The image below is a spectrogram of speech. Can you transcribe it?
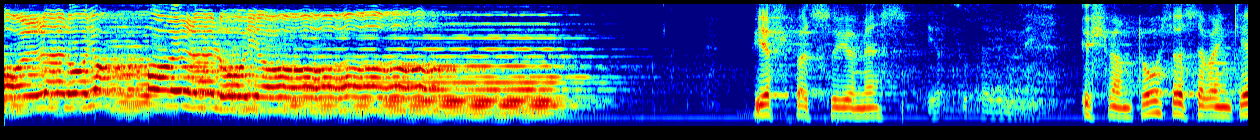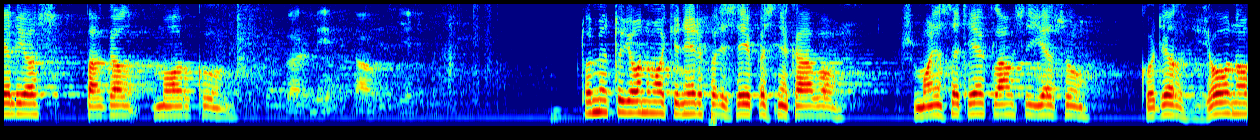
halleluja, halleluja. Viešpats su jumis. Iš Šventojios Evangelijos pagal Morkų. Tuo metu Jono mokiniai ir farizėjai pasnikavo. Žmonės atėję klausė Jėzų, kodėl Jono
